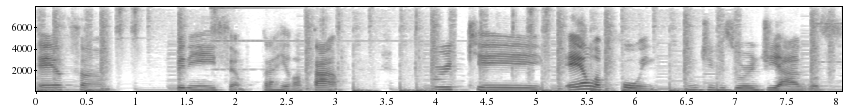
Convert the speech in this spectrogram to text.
essa experiência para relatar porque ela foi um divisor de águas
